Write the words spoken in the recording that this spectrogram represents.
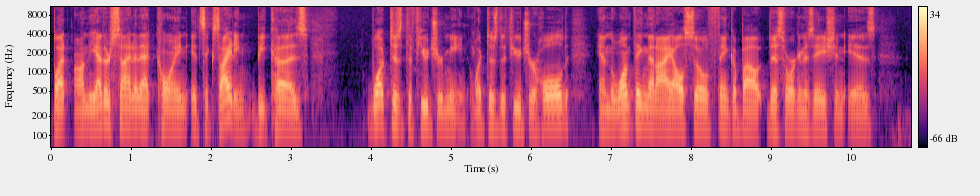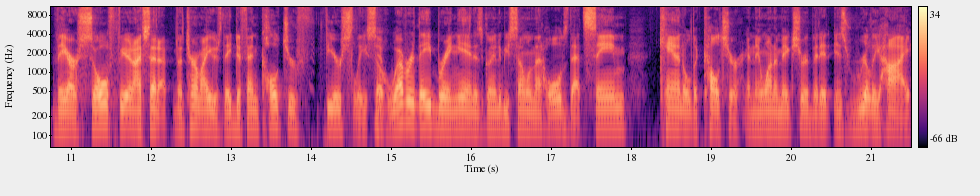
but on the other side of that coin, it's exciting because what does the future mean? What does the future hold? And the one thing that I also think about this organization is – they are so fear, and I've said it. The term I use, they defend culture fiercely. So yep. whoever they bring in is going to be someone that holds that same candle to culture, and they want to make sure that it is really high.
